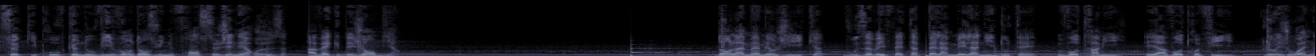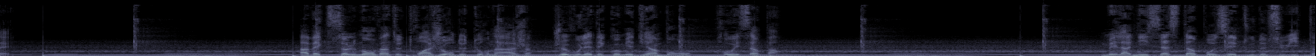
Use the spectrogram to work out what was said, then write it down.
ce qui prouve que nous vivons dans une France généreuse, avec des gens bien. Dans la même logique, vous avez fait appel à Mélanie Doutet, votre amie, et à votre fille, Chloé Joannet. Avec seulement 23 jours de tournage, je voulais des comédiens bons, pro et sympas. Mélanie s'est imposée tout de suite,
